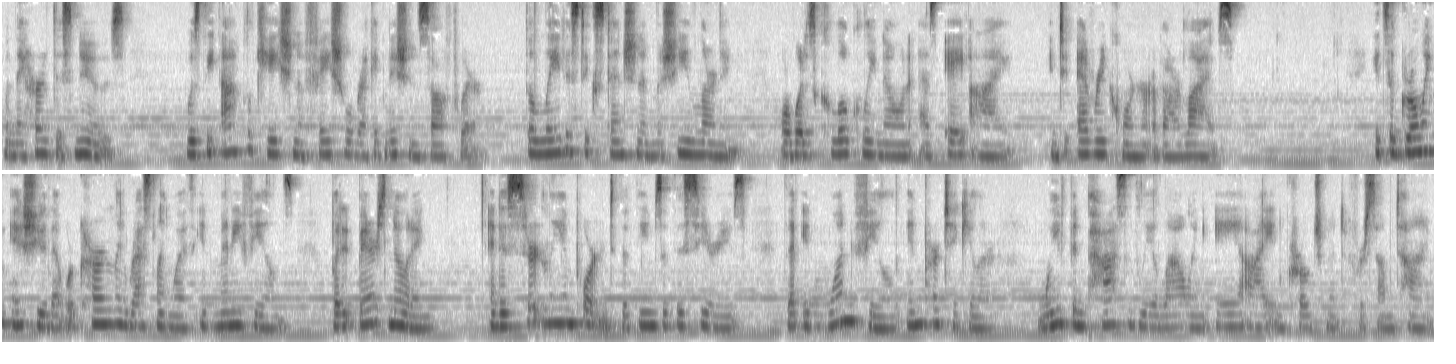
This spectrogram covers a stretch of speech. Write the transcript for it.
when they heard this news was the application of facial recognition software the latest extension of machine learning, or what is colloquially known as AI, into every corner of our lives. It's a growing issue that we're currently wrestling with in many fields, but it bears noting, and is certainly important to the themes of this series, that in one field in particular, we've been passively allowing AI encroachment for some time.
